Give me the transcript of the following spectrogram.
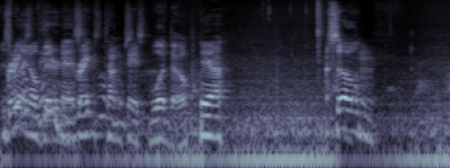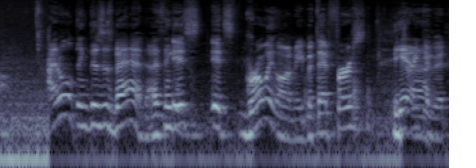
there's really Greg's no bitterness. bitterness. Greg's tongue tastes wood though. yeah. So Hmm. I don't think this is bad. I think it's, It's it's growing on me, but that first Yeah. drink of it.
